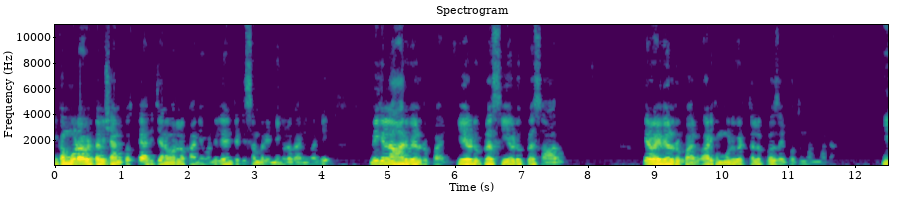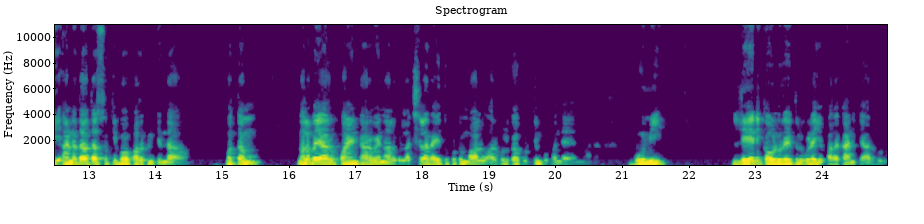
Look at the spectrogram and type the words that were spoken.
ఇక మూడో విడత విషయానికి వస్తే అది జనవరిలో కానివ్వండి లేదంటే డిసెంబర్ ఎండింగ్లో కానివ్వండి మిగిలిన ఆరు వేల రూపాయలు. ఏడు ప్లస్ ఏడు ప్లస్ ఆరు. ఇరవై వేల రూపాయలు. వాడికి మూడు విడతల్లో క్లోజ్ అయిపోతుంది అనమాట ఈ అన్నదాత సుఖీభావ పథకం కింద మొత్తం నలభై ఆరు పాయింట్ అరవై నాలుగు లక్షల రైతు కుటుంబాలు అర్హులుగా గుర్తింపు పొందాయన్నమాట. భూమి లేని కౌలు రైతులు కూడా ఈ పథకానికి అర్హులు.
